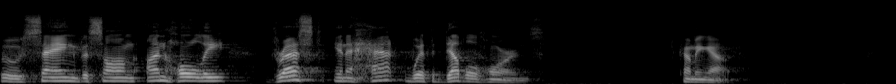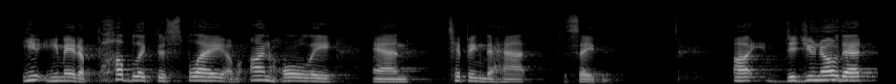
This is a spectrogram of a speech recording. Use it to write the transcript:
who sang the song Unholy, dressed in a hat with devil horns coming out. He, he made a public display of unholy and tipping the hat to Satan. Uh, did you know that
